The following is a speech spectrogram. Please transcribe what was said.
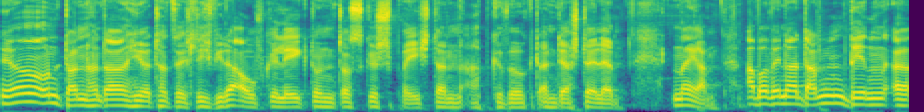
Ja, und dann hat er hier tatsächlich wieder aufgelegt und das Gespräch dann abgewirkt an der Stelle. Naja, aber wenn er dann den äh,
